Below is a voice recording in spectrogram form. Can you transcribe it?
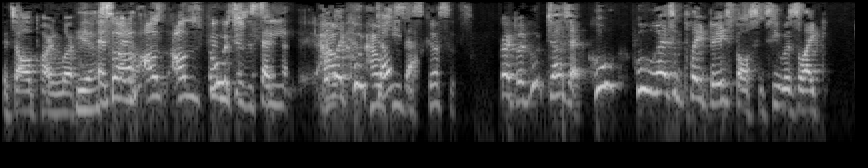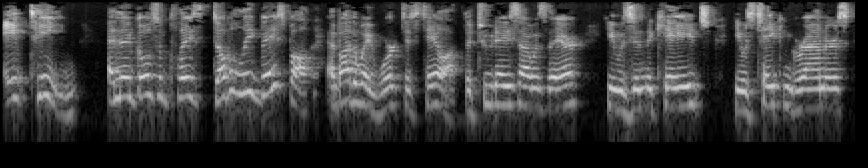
It's all part of the lore. Yeah. And, so and I'll, I'll just be interested to see how, like, who how does he that? discusses. Right, but who does that? Who who hasn't played baseball since he was like 18 and then goes and plays double league baseball. And by the way, worked his tail off. The two days I was there, he was in the cage. He was taking grounders.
